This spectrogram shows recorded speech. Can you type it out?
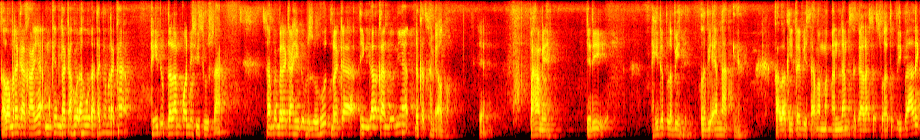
Kalau mereka kaya, mungkin mereka hura-hura, tapi mereka hidup dalam kondisi susah, sampai mereka hidup zuhud, mereka tinggalkan dunia dekat sama Allah. Ya. Paham ya? Jadi hidup lebih lebih enak ya. Kalau kita bisa memandang segala sesuatu di balik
